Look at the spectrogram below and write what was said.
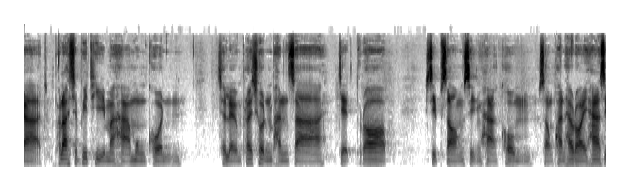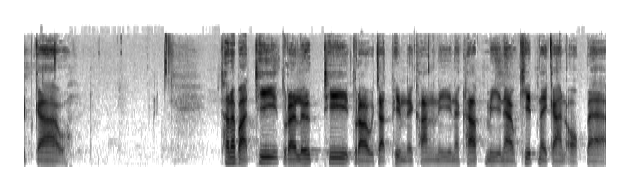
กาสพระราชพิธีมหามงคล เฉลิมพระชนพรรษา 7 รอบ 12 สิงหาคม 2559 ธนบัตรที่ตระลึกที่เราจัดพิมพ์ในครั้งนี้นะครับ มีแนวคิดในการออกแบบ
